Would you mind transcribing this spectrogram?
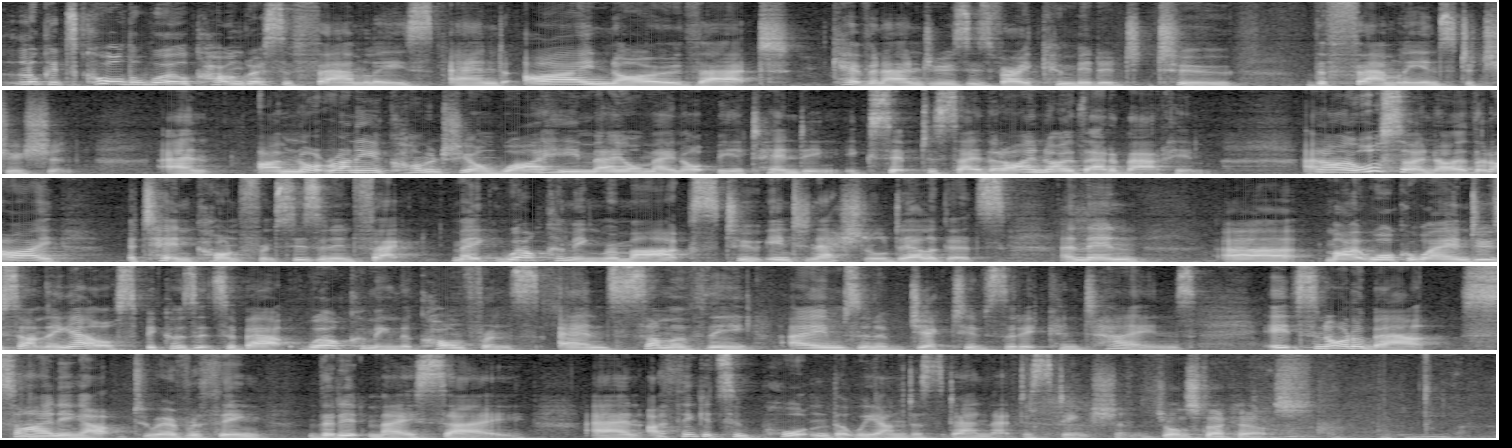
look, it's called the World Congress of Families, and I know that Kevin Andrews is very committed to the family institution. And I'm not running a commentary on why he may or may not be attending, except to say that I know that about him. And I also know that I attend conferences and, in fact, make welcoming remarks to international delegates and then uh, might walk away and do something else because it's about welcoming the conference and some of the aims and objectives that it contains. It's not about signing up to everything that it may say. And I think it's important that we understand that distinction. John Stackhouse.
